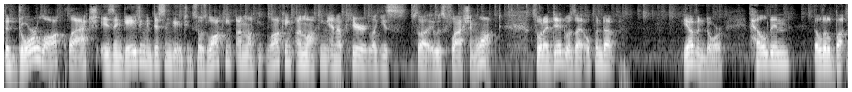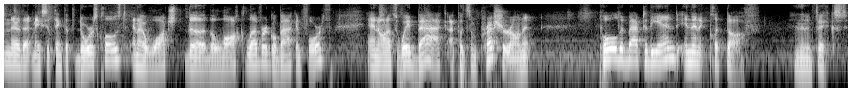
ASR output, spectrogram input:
The door lock latch is engaging and disengaging. So it's locking, unlocking, locking, unlocking, and up here, like you saw, it was flashing locked. So what I did was I opened up the oven door, held in the little button there that makes it think that the door is closed, and I watched the, the lock lever go back and forth. And on its way back, I put some pressure on it, pulled it back to the end, and then it clicked off. And then it fixed.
